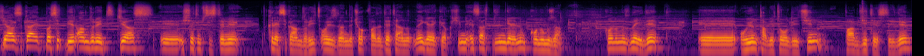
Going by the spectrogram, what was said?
Cihaz gayet basit bir Android cihaz. Ee, işletim sistemi klasik Android. O yüzden de çok fazla detay anlatmaya gerek yok. Şimdi esas bizim gelelim konumuza. Konumuz neydi? Ee, oyun tableti olduğu için PUBG testiydi.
